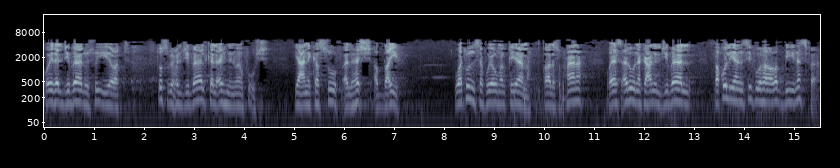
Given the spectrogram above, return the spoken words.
وإذا الجبال سيرت تصبح الجبال كالعهن المنفوش. يعني كالصوف الهش الضعيف وتنسف يوم القيامة. قال سبحانه ويسألونك عن الجبال فقل ينسفها ربي نسفا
